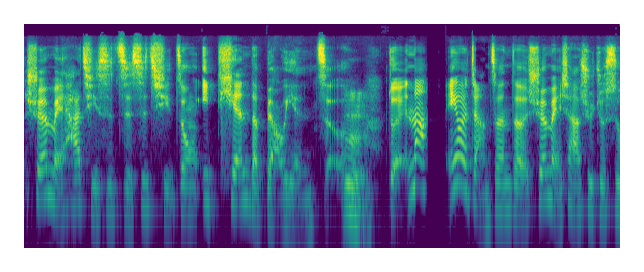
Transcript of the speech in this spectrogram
宣美她其实只是其中一天的表演者，嗯，对。那因为讲真的，宣美下去就是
